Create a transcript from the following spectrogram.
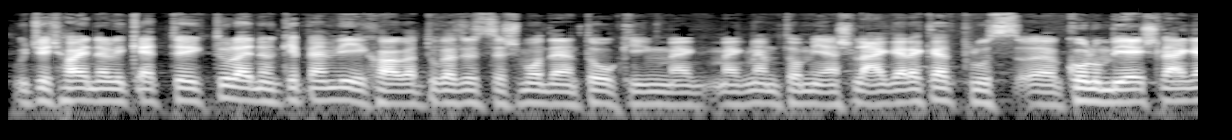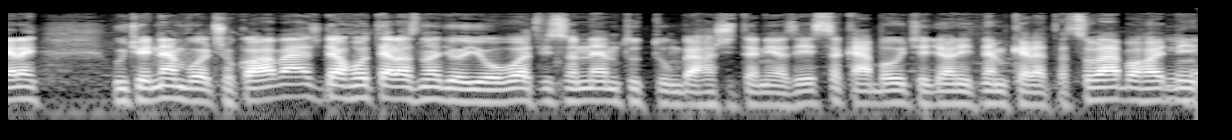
úgyhogy hajnali kettőig tulajdonképpen végighallgattuk az összes modern talking, meg, meg nem tudom milyen slágereket, plusz kolumbiai slágerek, úgyhogy nem volt sok alvás, de a hotel az nagyon jó volt, viszont nem tudtunk behasítani az éjszakába, úgyhogy Anit nem kellett a szobába hagyni.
